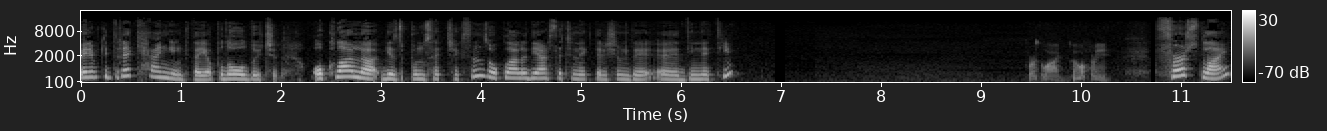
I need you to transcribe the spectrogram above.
Benimki direkt hanging'de yapılı olduğu için. Oklarla gezip bunu seçeceksiniz. Oklarla diğer seçenekleri şimdi e, dinleteyim. First line, two of three. First line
